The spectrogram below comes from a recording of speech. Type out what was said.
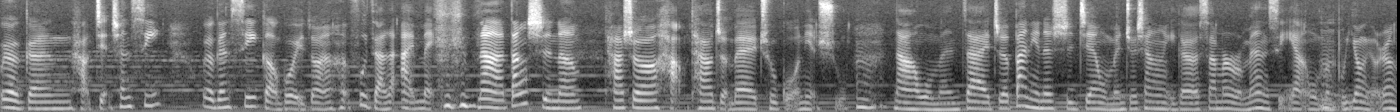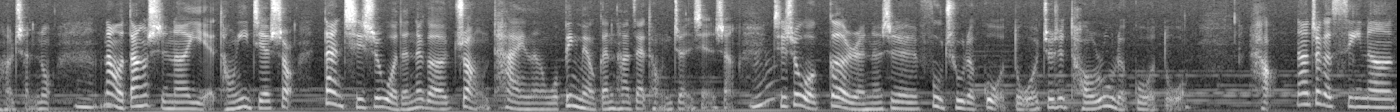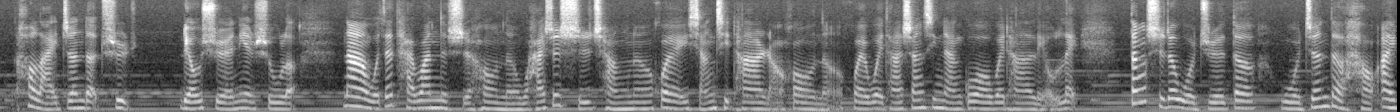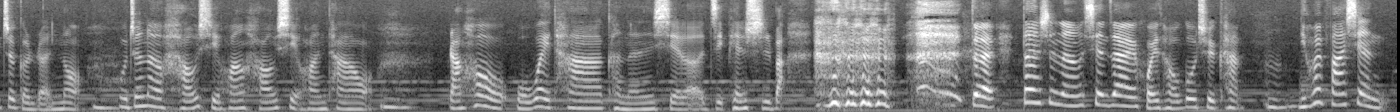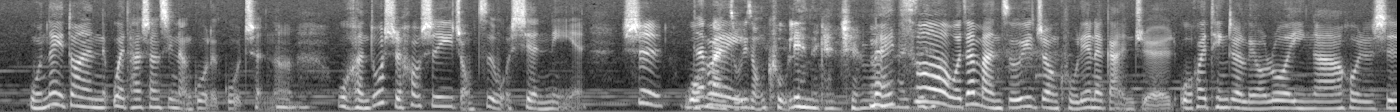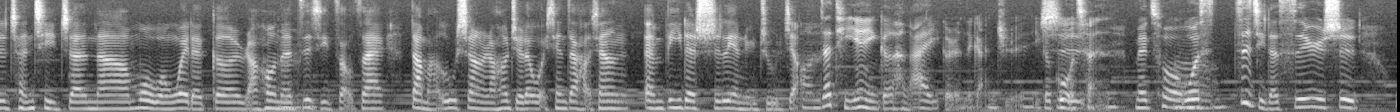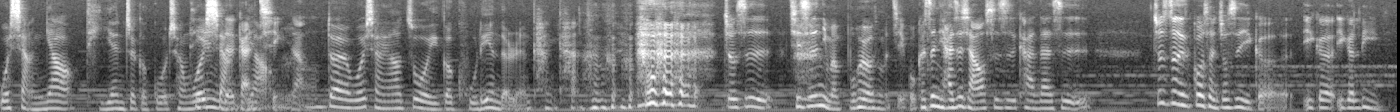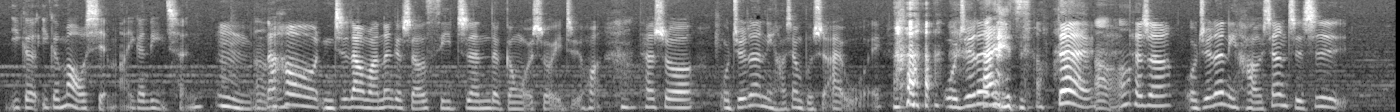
我有跟好简称 C，我有跟 C 搞过一段很复杂的暧昧。那当时呢，他说好，他要准备出国念书。嗯，那我们在这半年的时间，我们就像一个 summer romance 一样，我们不用有任何承诺。嗯，那我当时呢也同意接受，但其实我的那个状态呢，我并没有跟他在同一阵线上。嗯，其实我个人呢是付出的过多，就是投入的过多。好，那这个 C 呢，后来真的去。留学念书了，那我在台湾的时候呢，我还是时常呢会想起他，然后呢会为他伤心难过，为他流泪。当时的我觉得我真的好爱这个人哦，嗯、我真的好喜欢好喜欢他哦。嗯、然后我为他可能写了几篇诗吧。对，但是呢，现在回头过去看，嗯，你会发现我那段为他伤心难过的过程呢。嗯我很多时候是一种自我陷溺，是我在满足一种苦恋的感觉吗？没错，我在满足一种苦恋的感觉。我会听着刘若英啊，或者是陈绮贞啊、莫文蔚的歌，然后呢，自己走在大马路上，然后觉得我现在好像 MV 的失恋女主角。哦，你在体验一个很爱一个人的感觉，一个过程。没错，嗯、我自己的私欲是。我想要体验这个过程，我想要感情这样，对，我想要做一个苦练的人看看，就是其实你们不会有什么结果，可是你还是想要试试看，但是就这个过程就是一个一个一个历一个一个冒险嘛，一个历程。嗯，嗯。然后你知道吗？那个时候 C 真的跟我说一句话，他说：“我觉得你好像不是爱我，哎，我觉得他也知道，对，他说我觉得你好像只是。”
